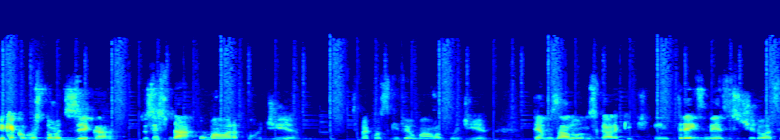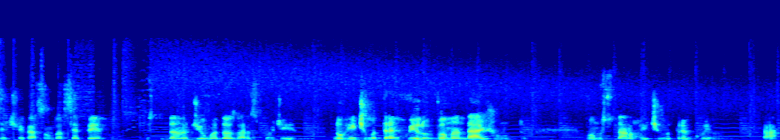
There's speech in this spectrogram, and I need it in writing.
E o que, que eu costumo dizer, cara? Se você estudar uma hora por dia, você vai conseguir ver uma aula por dia. Temos alunos, cara, que em três meses tirou a certificação do ACP, estudando de uma a duas horas por dia. No ritmo tranquilo, vamos andar junto. Vamos estudar no ritmo tranquilo, tá?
